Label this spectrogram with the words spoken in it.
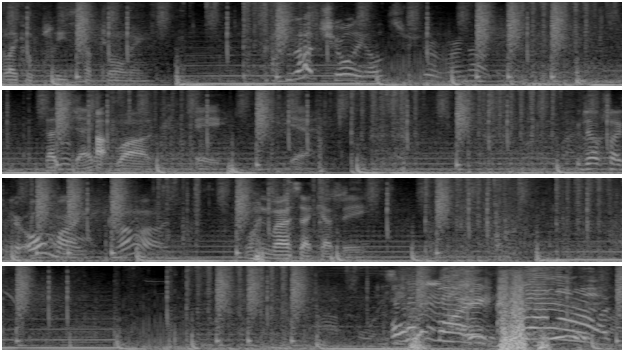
Like, please stop trolling. I'm not trolling, I'll just run out. That's dead. Hot walk. A. Yeah. Good job, Psyker. Oh my god. One last at cafe. Oh my god!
